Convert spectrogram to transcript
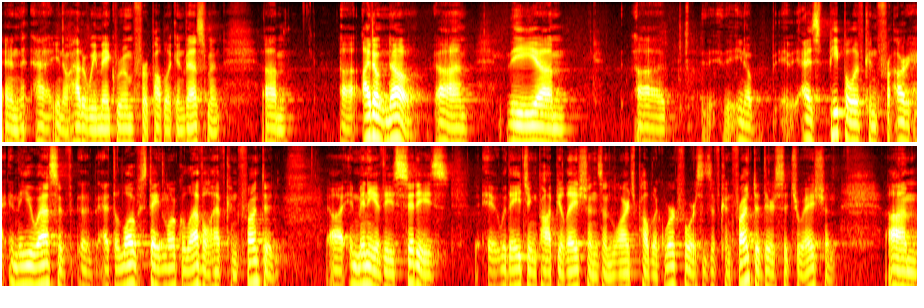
and uh, you know how do we make room for public investment. Um, uh, I don't know. Um, the um, uh, you know, as people have are in the U.S. Have, uh, at the low state and local level have confronted uh, in many of these cities uh, with aging populations and large public workforces have confronted their situation. Um,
